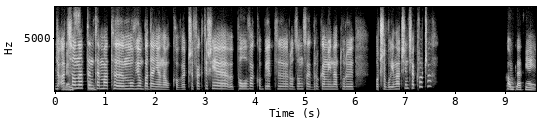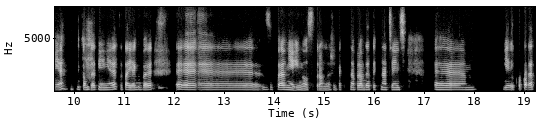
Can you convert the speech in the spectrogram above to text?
No a co Więc na ten temat e, mówią badania naukowe? Czy faktycznie połowa kobiet rodzących drogami natury potrzebuje nacięcia krocza? Kompletnie nie, kompletnie nie. Tutaj jakby e, zupełnie inną stronę, że tak naprawdę tych nacięć e, jejku, teraz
